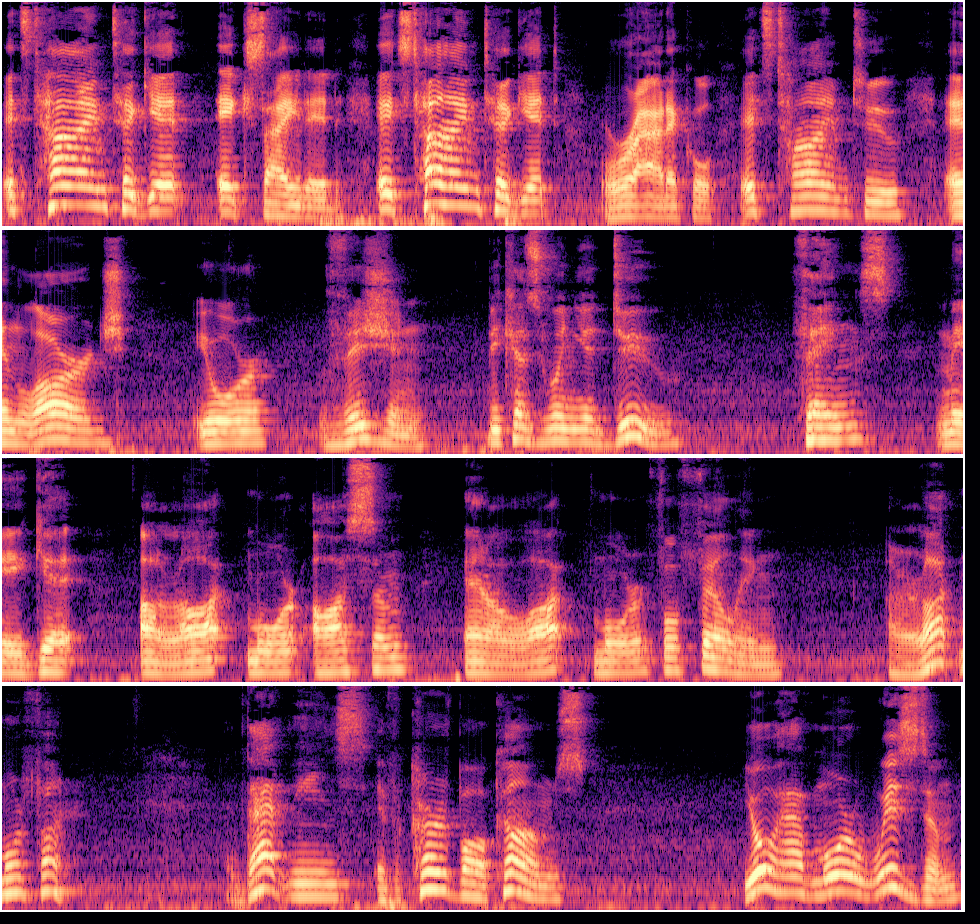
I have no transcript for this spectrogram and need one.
It's time to get excited. It's time to get radical. It's time to enlarge your vision because when you do, things may get a lot more awesome and a lot more fulfilling, a lot more fun. And that means if a curveball comes, you'll have more wisdom,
